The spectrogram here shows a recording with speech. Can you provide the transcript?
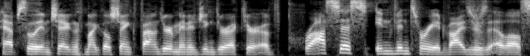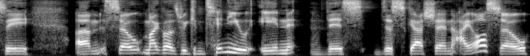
Absolutely. I'm chatting with Michael Schank, founder and managing director of Process Inventory Advisors LLC. Um, so, Michael, as we continue in this discussion, I also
